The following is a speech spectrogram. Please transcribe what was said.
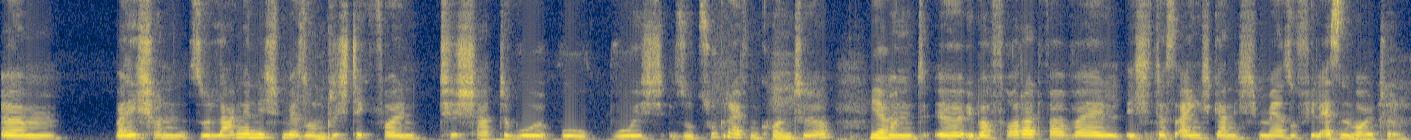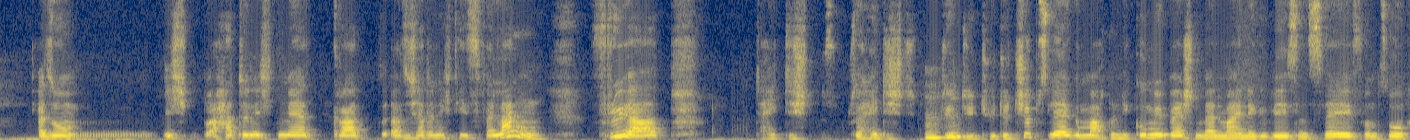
ähm, weil ich schon so lange nicht mehr so einen richtig vollen Tisch hatte, wo, wo, wo ich so zugreifen konnte ja. und äh, überfordert war, weil ich das eigentlich gar nicht mehr so viel essen wollte. Also ich hatte nicht mehr gerade, also ich hatte nicht dieses Verlangen. Früher, pff, da hätte ich, da hätte ich mhm. die, die, Tüte Chips leer gemacht und die Gummibärchen wären meine gewesen, safe und so.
